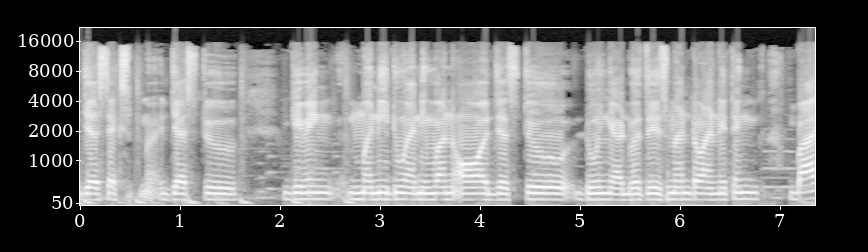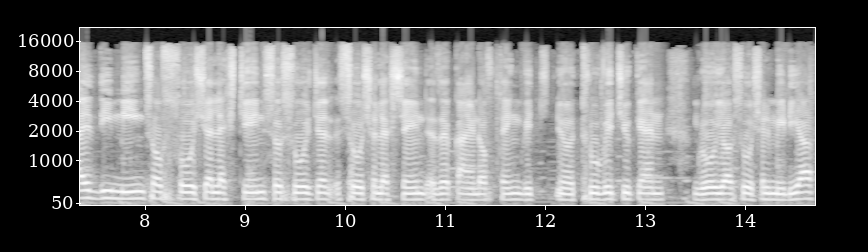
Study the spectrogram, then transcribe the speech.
just exp- just to giving money to anyone or just to doing advertisement or anything by the means of social exchange. So social social exchange is a kind of thing which you know, through which you can grow your social media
